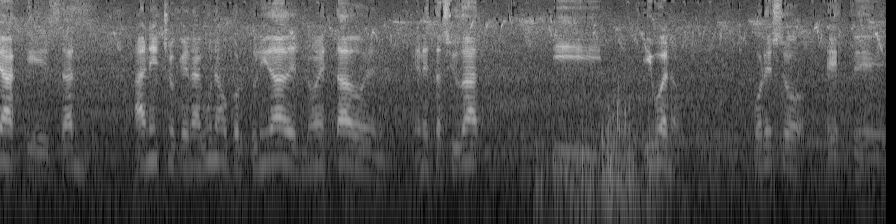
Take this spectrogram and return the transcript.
viajes, han, hecho que en algunas oportunidades no he estado en, esta ciudad y, bueno, por eso este,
